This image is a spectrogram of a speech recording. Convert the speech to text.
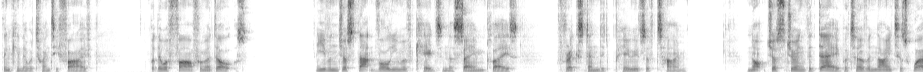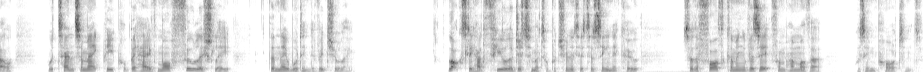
thinking they were 25, but they were far from adults, even just that volume of kids in the same place for extended periods of time, not just during the day but overnight as well, would tend to make people behave more foolishly than they would individually. Locksley had few legitimate opportunities to see Niku, so the forthcoming visit from her mother was important.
